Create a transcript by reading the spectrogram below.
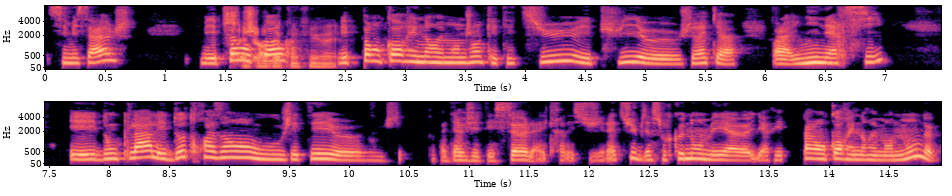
ces messages mais pas encore mais pas encore énormément de gens qui étaient dessus et puis euh, je dirais qu'il y a voilà une inertie et donc là les deux trois ans où j'étais euh, je peux pas dire que j'étais seule à écrire des sujets là-dessus bien sûr que non mais il y avait pas encore énormément de monde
